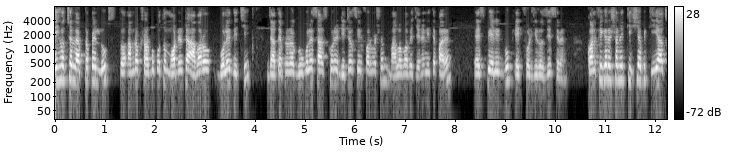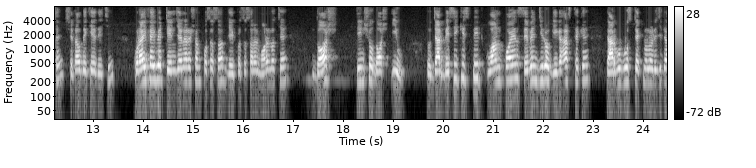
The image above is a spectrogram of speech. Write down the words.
এই হচ্ছে ল্যাপটপের লুকস তো আমরা সর্বপ্রথম মডেলটা আবারও বলে দিচ্ছি, যাতে আপনারা গুগলে সার্চ করে ডিটেলস ইনফরমেশন ভালোভাবে জেনে নিতে পারেন। HP elite book eight four zero G seven কনফিগারেশনে কি হিসাবে কি আছে সেটাও দেখিয়ে দিচ্ছি। কোরাই ফাইভের টেন জেনারেশন প্রসেসর যেই প্রসেসরের মডেল হচ্ছে দশ, তিনশো দশ ইউ তো যার basic speed one point seven zero gigahertz থেকে টার্বোবুস্ট টেকনোলজিটা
